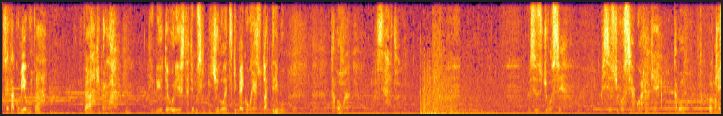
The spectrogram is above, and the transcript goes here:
Você tá comigo? Tá. Tá. Aqui pra lá. Tem bioterrorista, temos que impedi-lo antes que pegue o resto da tribo. Tá bom? Certo. Preciso de você. Preciso de você agora. Ok. Tá bom? Ok.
